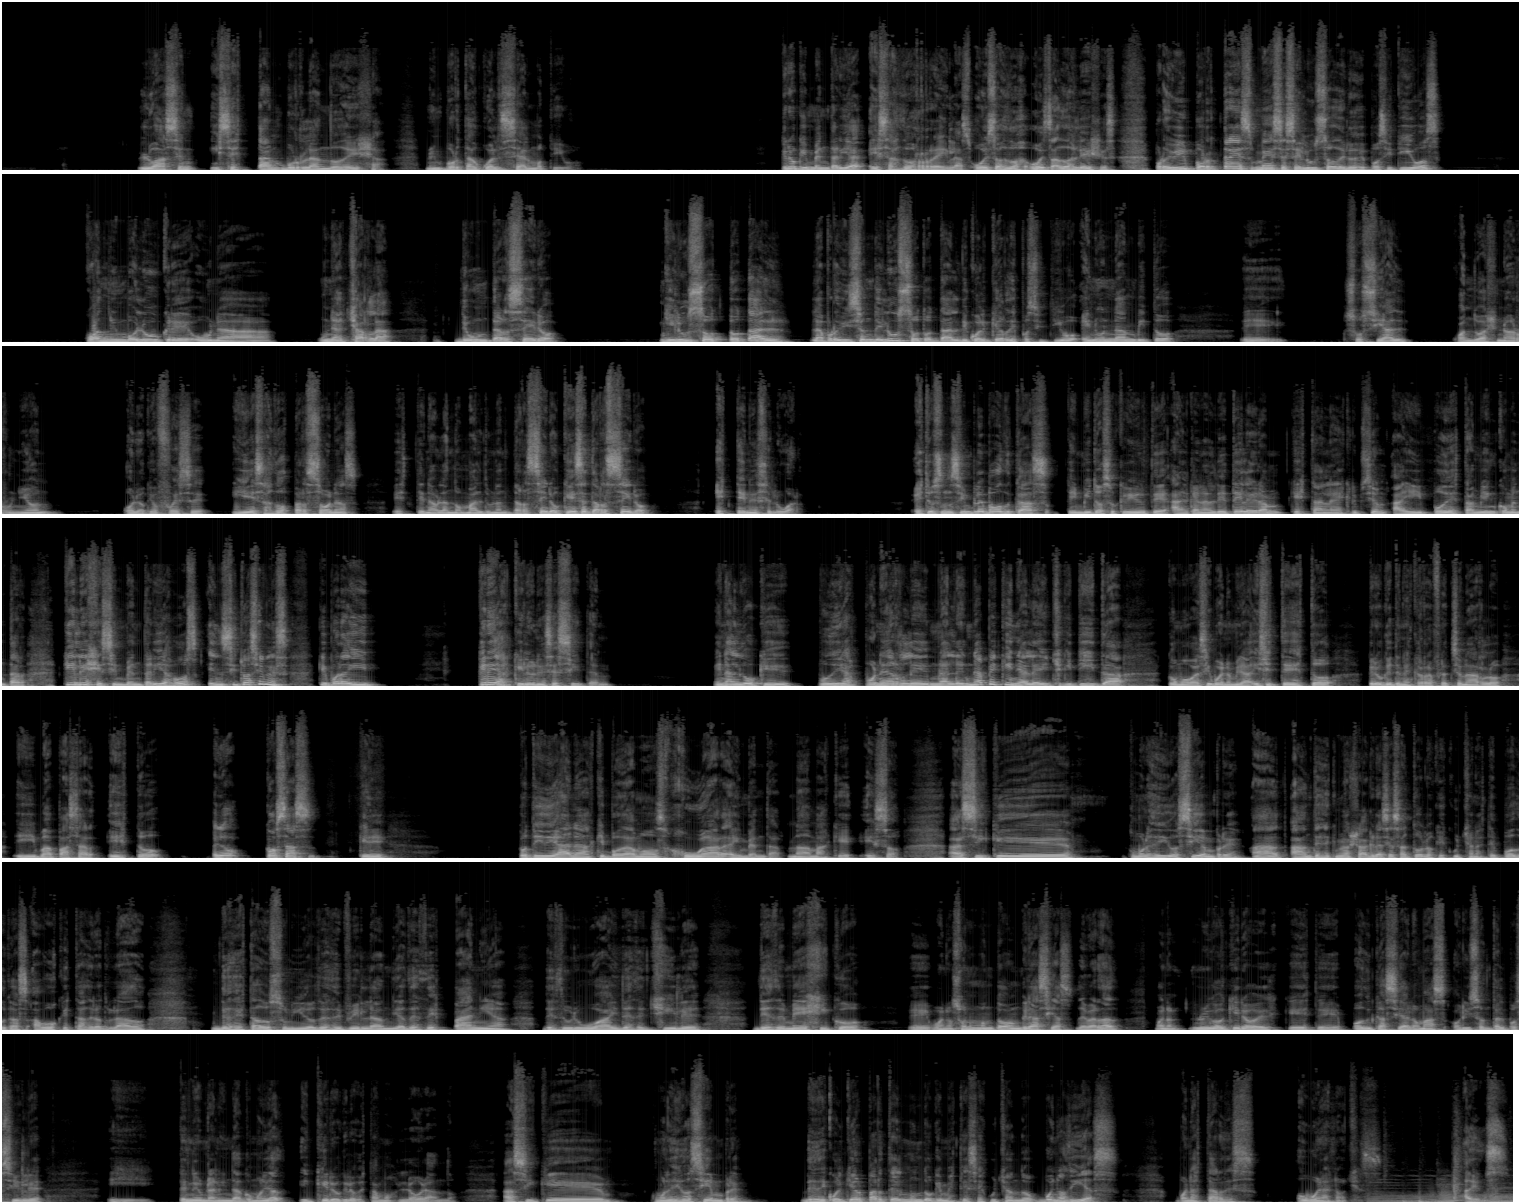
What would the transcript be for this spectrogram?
lo hacen y se están burlando de ella, no importa cuál sea el motivo. Creo que inventaría esas dos reglas o, esos dos, o esas dos leyes. Prohibir por tres meses el uso de los dispositivos cuando involucre una, una charla de un tercero y el uso total, la prohibición del uso total de cualquier dispositivo en un ámbito eh, social, cuando haya una reunión o lo que fuese, y esas dos personas estén hablando mal de un tercero, que ese tercero esté en ese lugar. Esto es un simple podcast. Te invito a suscribirte al canal de Telegram que está en la descripción. Ahí podés también comentar qué leyes inventarías vos en situaciones que por ahí creas que lo necesiten. En algo que pudieras ponerle una, una pequeña ley chiquitita, como decir, bueno, mira, hiciste esto, creo que tenés que reflexionarlo y va a pasar esto. Pero cosas que cotidianas que podamos jugar e inventar, nada más que eso. Así que, como les digo siempre, ah, antes de que me vaya, gracias a todos los que escuchan este podcast, a vos que estás del otro lado, desde Estados Unidos, desde Finlandia, desde España, desde Uruguay, desde Chile, desde México. Eh, bueno, son un montón, gracias, de verdad. Bueno, lo único que quiero es que este podcast sea lo más horizontal posible y tener una linda comunidad y creo que lo que estamos logrando. Así que, como les digo siempre, desde cualquier parte del mundo que me estés escuchando, buenos días, buenas tardes o buenas noches. Adiós.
